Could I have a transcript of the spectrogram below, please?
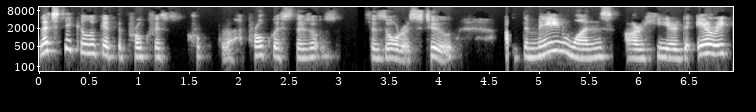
let's take a look at the ProQuest, ProQuest thesaurus too. Uh, the main ones are here, the ERIC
